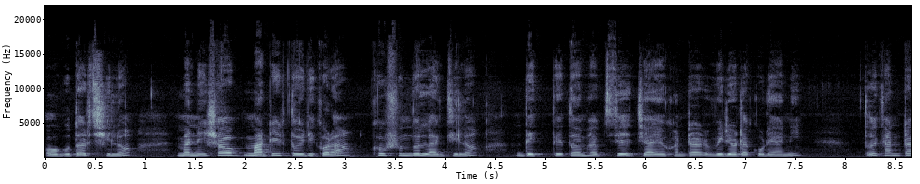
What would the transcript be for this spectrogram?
অবতার ছিল। মানে সব মাটির তৈরি করা খুব সুন্দর লাগছিল। দেখতে তো আমি ভাবছি যে যাই ওখানটার ভিডিওটা করে আনি। তো এখানটা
